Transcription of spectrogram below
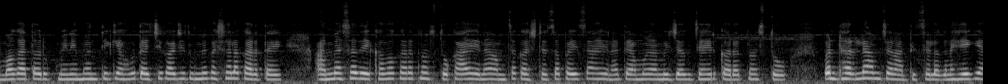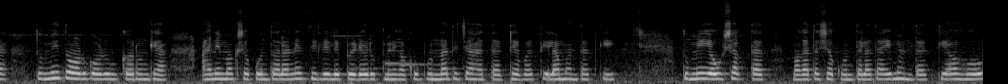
मग आता रुक्मिणी म्हणते की अहो त्याची काळजी तुम्ही कशाला करताय? आम्ही असा देखावा करत नसतो. काय आहे ना? आमचा कष्टाचा पैसा आहे ना? त्यामुळे आम्ही जग जाहीर करत नसतो. पण ठरलं आमच्या नातीचं लग्न. हे घ्या. तुम्ही तोंड करून करून घ्या. आणि मग शकुंतलानेच दिलेले पेढे रुक्मिणी काकू पुन्हा तिच्या हातात ठेवत तिला म्हणतात की तुम्ही येऊ शकतात. मग आता शकुंतला ताई म्हणतात की अहो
